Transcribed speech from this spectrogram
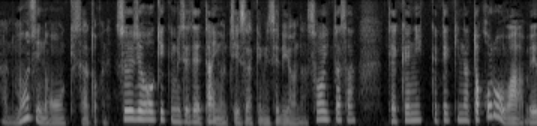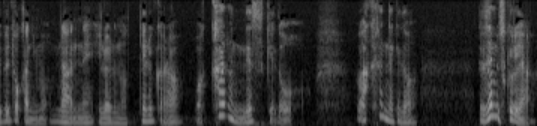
あの文字の大きさとかね数字を大きく見せて単位を小さく見せるようなそういったさテクニック的なところはウェブとかにもなねいろいろ載ってるからわかるんですけどわかるんだけど全部作るやん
